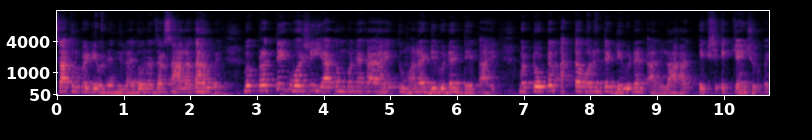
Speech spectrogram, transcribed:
सात रुपये डिव्हिडंड दिलाय. दोन हजार सहा ला दहा रुपये. मग प्रत्येक वर्षी या कंपन्या काय आहेत? तुम्हाला डिव्हिडंड देत आहेत. मग टोटल आतापर्यंत डिव्हिडंड आलेला आहात एकशे एक्क्याऐंशी रुपये.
